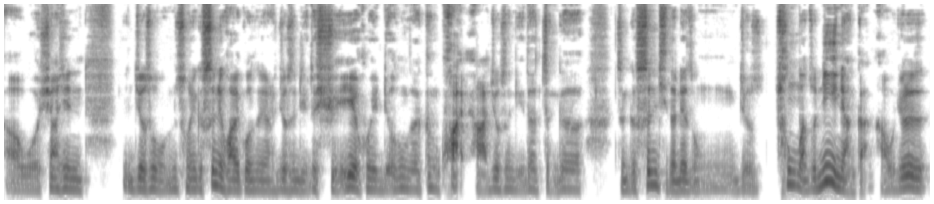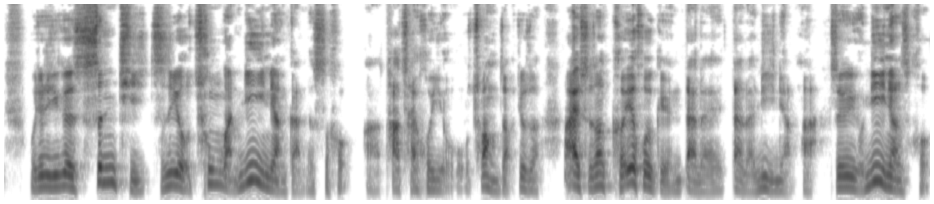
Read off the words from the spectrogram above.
啊，我相信，就是我们从一个生理化的过程中，就是你的血液会流动的更快啊，就是你的整个整个身体的那种就是充满着力量感啊。我觉得，我觉得一个身体只有充满力量感的时候啊，它才会有创造。就是爱实际上可以会给人带来。带来力量啊！只有有力量之后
